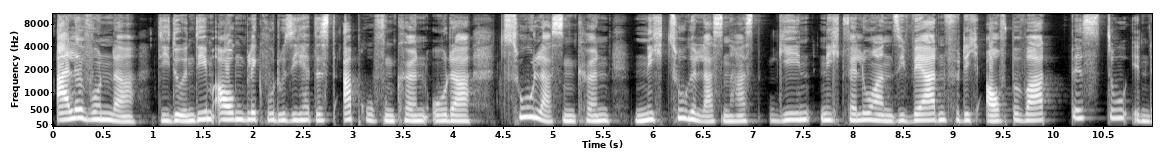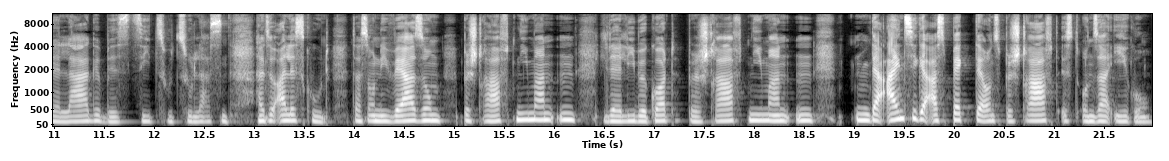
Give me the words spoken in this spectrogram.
Alle Wunder, die du in dem Augenblick, wo du sie hättest abrufen können oder zulassen können, nicht zugelassen hast, gehen nicht verloren. Sie werden für dich aufbewahrt, bis du in der Lage bist, sie zuzulassen. Also alles gut. Das Universum bestraft niemanden, der liebe Gott bestraft niemanden. Der einzige Aspekt, der uns bestraft, ist unser Ego.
